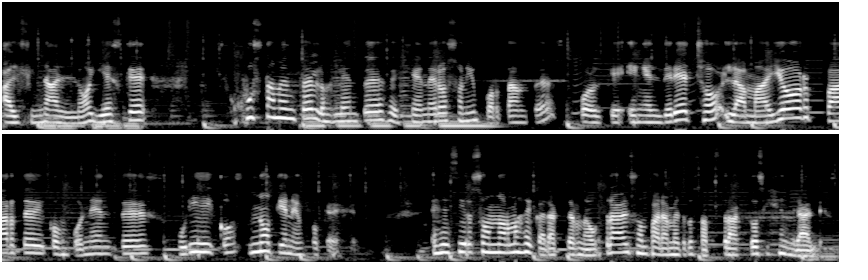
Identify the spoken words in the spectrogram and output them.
al final, ¿no? Y es que justamente los lentes de género son importantes porque en el derecho la mayor parte de componentes jurídicos no tiene enfoque de género. Es decir, son normas de carácter neutral, son parámetros abstractos y generales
